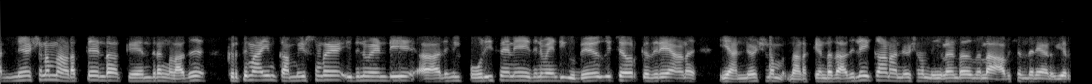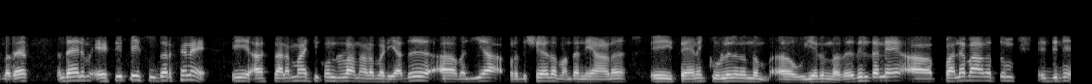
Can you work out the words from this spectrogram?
അന്വേഷണം നടത്തേണ്ട കേന്ദ്രങ്ങൾ അത് കൃത്യമായും കമ്മീഷണറെ ഇതിനുവേണ്ടി അല്ലെങ്കിൽ പോലീസ് സേനയെ ഇതിനുവേണ്ടി ഉപയോഗിച്ചവർക്കെതിരെയാണ് ഈ അന്വേഷണം നടക്കേണ്ടത്. അതിലേക്കാണ് അന്വേഷണം നീളേണ്ടത് എന്നുള്ള ആവശ്യം തന്നെയാണ് ഉയർന്നത്. എന്തായാലും എ സി പി സുദർശനെ ഈ സ്ഥലം മാറ്റിക്കൊണ്ടുള്ള നടപടി അത് വലിയ പ്രതിഷേധം തന്നെയാണ് ഈ സേനയ്ക്കുള്ളിൽ നിന്നും ഉയരുന്നത്. ഇതിൽ തന്നെ പല ഭാഗത്തും ഇതിന്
